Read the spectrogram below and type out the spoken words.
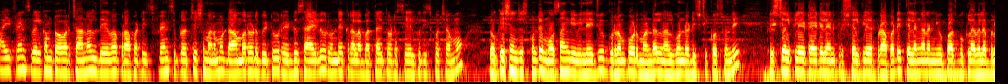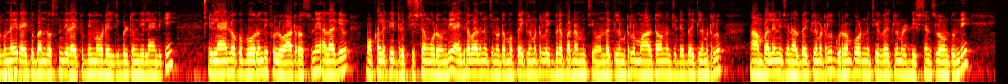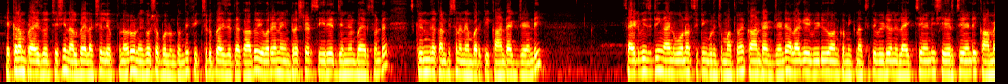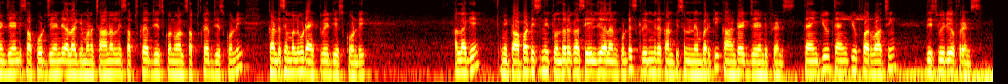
Hi friends welcome to our channel Deva properties friends ఇప్పుడు వచ్చేసి మనము డాంబర్ రోడ్ బిటు రెడ్డు సాయిలు రెండు ఎకరాల బత్తాయి తోట సేల్కు తీసుకొచ్చాము. లొకేషన్ చూసుకుంటే మోసాంగి విలేజ్ గుర్రంపోడు మండల్ నల్గొండ డిస్టిక్ వస్తుంది. Crystal clear title and crystal clear property Telangana new pass బుక్లు అవైలబుల్గా ఉన్నాయి. రైతు బంధు వస్తుంది రైతు బీమా కూడా ఎలిజిబిలిటీ ఉంది ఈ ల్యాండ్కి ఈ ల్యాండ్లో ఒక బోర్ ఉంది ఫుల్ వాటర్ వస్తున్నాయి అలాగే మొక్కలకి డ్రిప్ సిస్టమ్ కూడా ఉంది. హైదరాబాద్ నుంచి నూట ముప్పై కిలోమీటర్లు ఇబ్రాపట్నం నుంచి వంద కిలోమీటర్లు మాల్టౌన్ నుంచి డెబ్బై కిలోమీటర్లు నాంపల్లి నుంచి నలభై కిలోమీటర్లు గుర్రంపోడు నుంచి ఇరవై కిలోమీటర్ డిస్టెన్స్లో ఉంటుంది. ఎకరం ప్రైస్ వచ్చేసి నలభై లక్షలు చెప్తున్నారు. నెగోషియబుల్ ఉంటుంది. ఫిక్స్డ్ ప్రైస్ అయితే కాదు. ఎవరైనా ఇంట్రెస్టెడ్ సీరియస్ జెన్యున్ బయర్స్ ఉంటే స్క్రీన్ మీద కనిపిస్తున్న నెంబర్కి కాంటాక్ట్ చేయండి. Site visiting and owner sitting గురించి మాత్రమే కాంటాక్ట్ చేయండి. అలాగే వీడియో కనుక మీకు నచ్చితే వీడియోని లైక్ చేయండి షేర్ చేయండి కామెంట్ చేయండి సపోర్ట్ చేయండి. అలాగే మన ఛానల్ని సబ్స్క్రైబ్ చేసుకొని వాళ్ళు సబ్స్క్రైబ్ చేసుకోండి. గంట సింబల్ కూడా యాక్టివేట్ చేసుకోండి. అలాగే మీ ప్రాపర్టీస్ని తొందరగా సేల్ చేయాలనుకుంటే స్క్రీన్ మీద కనిపిస్తున్న నెంబర్కి కాంటాక్ట్ చేయండి friends thank you thank you for watching this video friends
